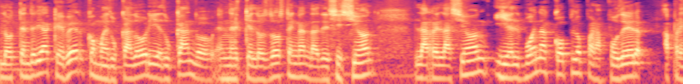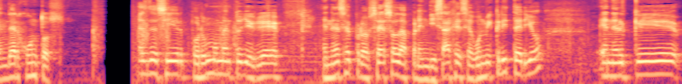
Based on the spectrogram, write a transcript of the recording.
lo tendría que ver como educador y educando, en el que los dos tengan la decisión, la relación y el buen acoplo para poder aprender juntos. Es decir, por un momento llegué en ese proceso de aprendizaje según mi criterio, en el que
